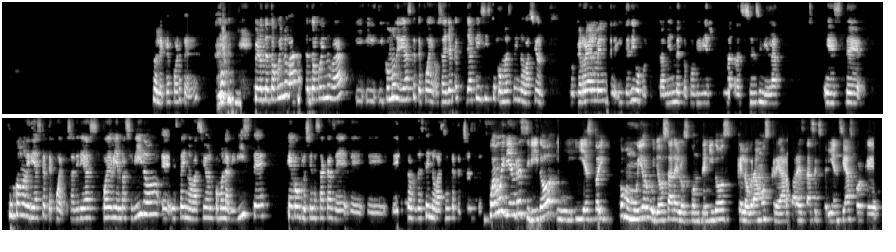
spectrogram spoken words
Híjole, qué fuerte, ¿eh? pero te tocó innovar, te tocó innovar y, y, y, cómo dirías que te fue, o sea, ya que, ya que hiciste como esta innovación, porque realmente, y te digo, porque también me tocó vivir una transición similar, este, ¿tú cómo dirías que te fue? O sea, dirías, ¿fue bien recibido eh, esta innovación? ¿Cómo la viviste? ¿Qué conclusiones sacas de, de, de, de esta innovación que te echaste? Fue muy bien recibido y, y, estoy como muy orgullosa de los contenidos que logramos crear para estas experiencias porque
